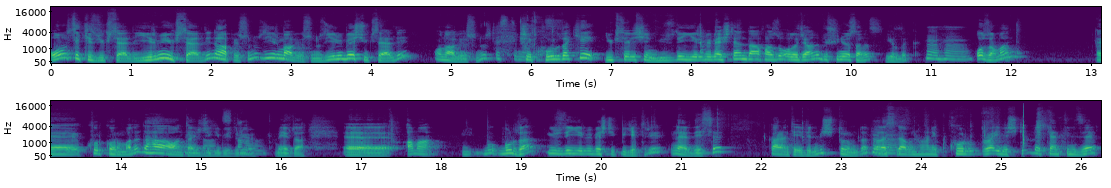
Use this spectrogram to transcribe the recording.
18 yükseldi, 20 yükseldi. Ne yapıyorsunuz? 20 alıyorsunuz. 25 yükseldi. Onu alıyorsunuz. Üstüne Şimdi alıyorsunuz. kurdaki yükselişin %25'ten daha fazla olacağını düşünüyorsanız yıllık Hı hı. o zaman e, kur korumalı daha avantajlı Mevduat, gibi duruyor avantajlı. mevduat. E, ama bu, burada %25'lik bir getiri neredeyse garanti edilmiş durumda. Dolayısıyla bunun hani kura ilişkin beklentinize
